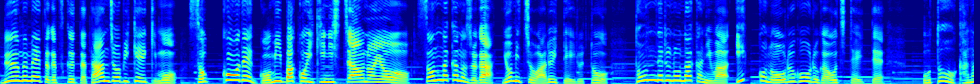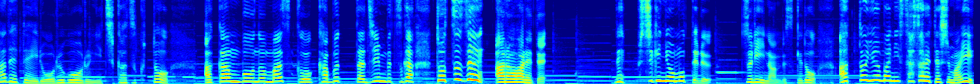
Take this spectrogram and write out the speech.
ルームメイトが作った誕生日ケーキも速攻でゴミ箱行きにしちゃうのよ。そんな彼女が夜道を歩いているとトンネルの中には1個のオルゴールが落ちていて音を奏でているオルゴールに近づくと赤ん坊のマスクをかぶった人物が突然現れて。で不思議に思ってるツリーなんですけどあっという間に刺されてしまい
